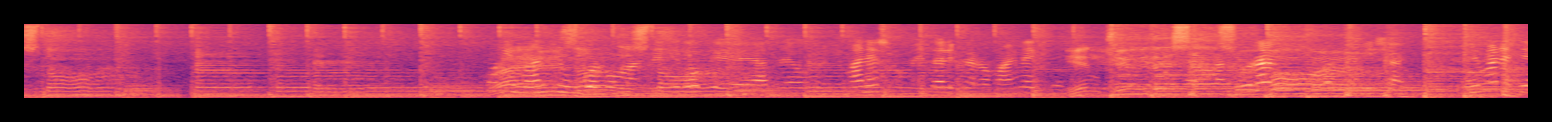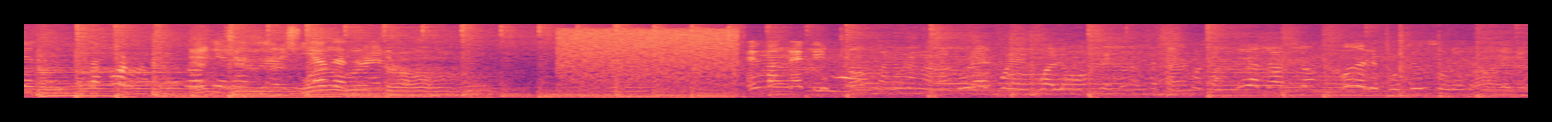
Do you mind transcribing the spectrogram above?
Un imán tiene un cuerpo magnético que atrae a otros imanes o metales ferromagnéticos. Los imanes tienen distintas formas, pero todos tienen la habilidad de atraer El magnetismo es un fenómeno natural por el cual los objetos ejercen fuerzas de atracción o de repulsión sobre otros objetos.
